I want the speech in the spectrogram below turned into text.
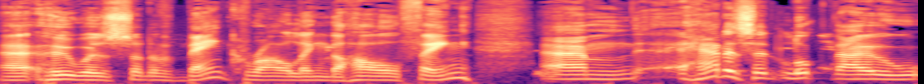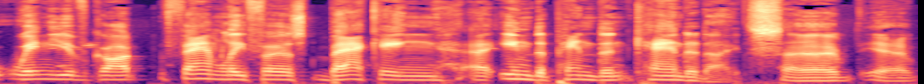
uh, who was sort of bankrolling the whole thing. Um, how does it look, though, when you've got family first backing uh, independent candidates? You know,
